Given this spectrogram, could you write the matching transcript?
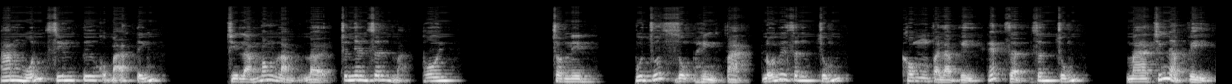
ham muốn riêng tư của bá tính, chỉ là mong làm lợi cho nhân dân mà thôi. Cho nên, vua chúa dụng hình phạt đối với dân chúng, không phải là vì ghét giận dân chúng, mà chính là vì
